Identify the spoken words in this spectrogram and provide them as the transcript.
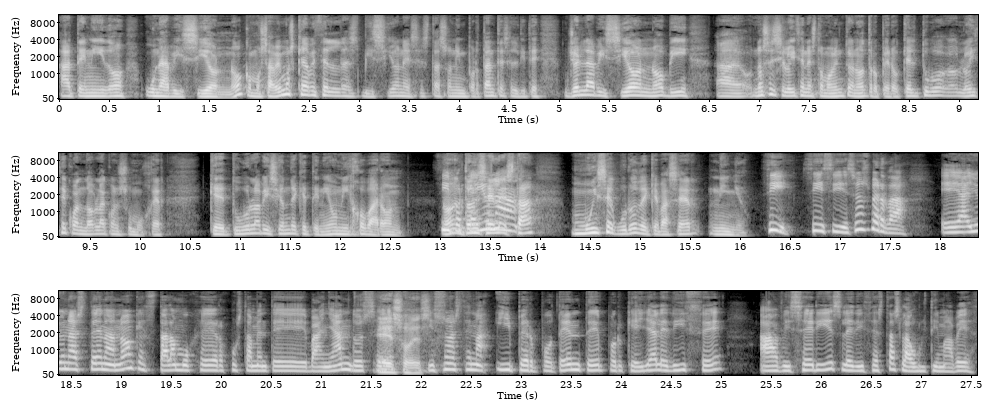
ha tenido una visión, ¿no? Como sabemos que a veces las visiones estas son importantes, él dice, yo en la visión no vi, ah, no sé si lo hice en este momento o en otro, pero que él tuvo, lo hice cuando habla con su mujer, que tuvo la visión de que tenía un hijo varón. ¿No? Entonces él está muy seguro de que va a ser niño. Sí, sí, sí, eso es verdad. Eh, hay una escena, ¿no? Que está la mujer justamente bañándose. Eso es. Y es una escena hiperpotente porque ella le dice a Viserys, le dice, esta es la última vez.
